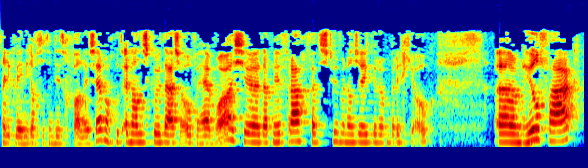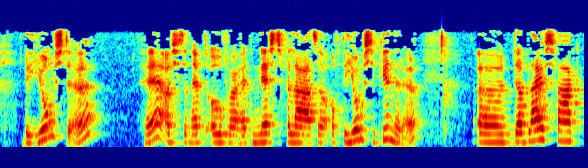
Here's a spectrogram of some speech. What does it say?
En ik weet niet of dat in dit geval is, hè? maar goed. En anders kunnen we het daar eens over hebben. Als je daar meer vragen over hebt, stuur me dan zeker een berichtje ook. Um, heel vaak de jongste hè, als je het dan hebt over het nest verlaten of de jongste kinderen, uh, daar blijft vaak,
